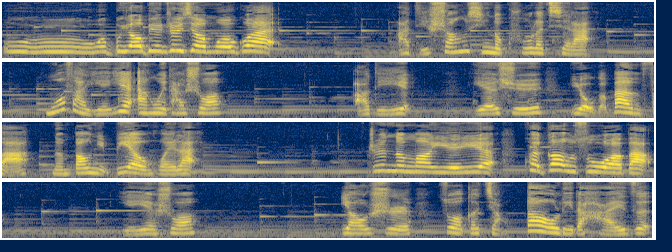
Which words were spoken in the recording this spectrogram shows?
呜，我不要变成小魔怪！阿迪伤心地哭了起来。魔法爷爷安慰他说：“阿迪，也许有个办法能帮你变回来。”真的吗，爷爷？快告诉我吧。爷爷说：“要是做个讲道理的孩子，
